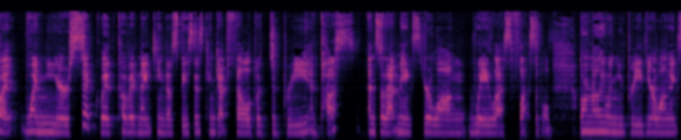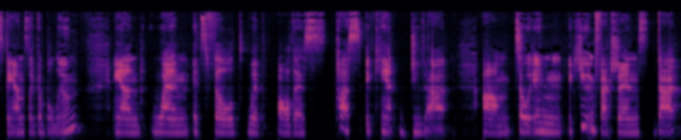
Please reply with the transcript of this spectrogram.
But when you're sick with COVID 19, those spaces can get filled with debris and pus. And so that makes your lung way less flexible. Normally, when you breathe, your lung expands like a balloon. And when it's filled with all this pus, it can't do that. Um, so in acute infections, that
